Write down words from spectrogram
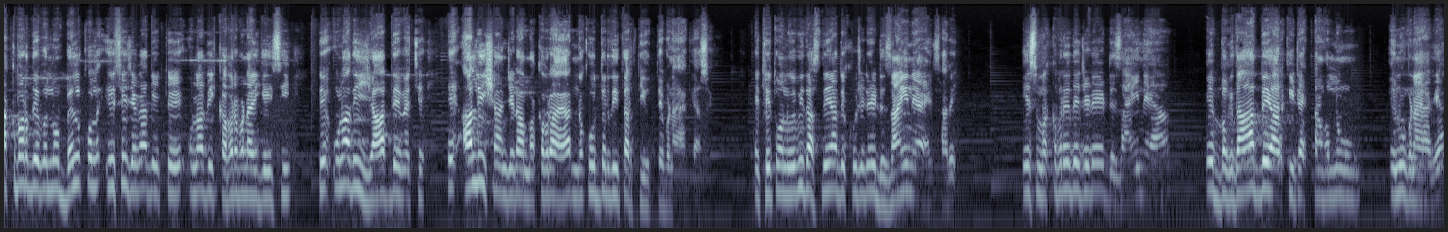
ਅਕਬਰ ਦੇ ਵੱਲੋਂ ਬਿਲਕੁਲ ਇਸੇ ਜਗ੍ਹਾ ਦੇ ਉੱਤੇ ਉਹਨਾਂ ਦੀ ਕਬਰ ਬਣਾਈ ਗਈ ਸੀ ਤੇ ਉਹਨਾਂ ਦੀ ਯਾਦ ਦੇ ਵਿੱਚ ਇਹ ਆਲੀਸ਼ਾਨ ਜਿਹੜਾ ਮਕਬਰਾ ਆ, ਨਕੋਦਰ ਦੀ ਧਰਤੀ ਉੱਤੇ ਬਣਾਇਆ ਗਿਆ ਸੀ। ਇੱਥੇ ਤੁਹਾਨੂੰ ਇਹ ਵੀ ਦੱਸਦੇ ਆ, ਦੇਖੋ ਜਿਹੜੇ ਡਿਜ਼ਾਈਨ ਆ ਇਹ ਸਾਰੇ। ਇਸ ਮਕਬਰੇ ਦੇ ਜਿਹੜੇ ਡਿਜ਼ਾਈਨ ਆ ਇਹ ਬਗਦਾਦ ਦੇ ਆਰਕੀਟੈਕਟਾਂ ਵੱਲੋਂ ਇਹਨੂੰ ਬਣਾਇਆ ਗਿਆ।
